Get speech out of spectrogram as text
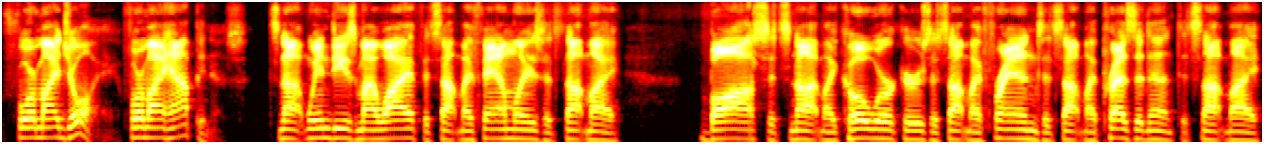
for my joy, for my happiness. It's not Wendy's, my wife. It's not my family's. It's not my boss, it's not my coworkers, it's not my friends, it's not my president, it's not my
